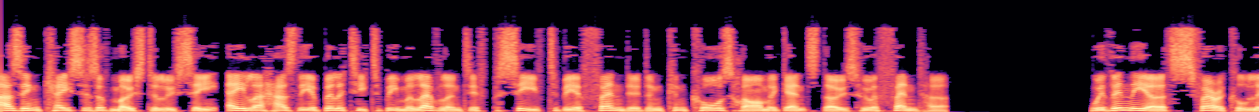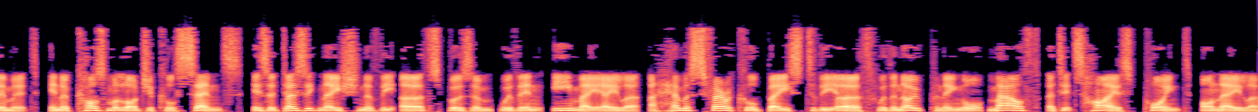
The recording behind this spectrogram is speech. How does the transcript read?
As in cases of most Alusi, Ayla has the ability to be malevolent if perceived to be offended and can cause harm against those who offend her. Within the Earth's spherical limit, in a cosmological sense, is a designation of the Earth's bosom within, Ime a hemispherical base to the Earth with an opening or mouth at its highest point, on Ayla.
